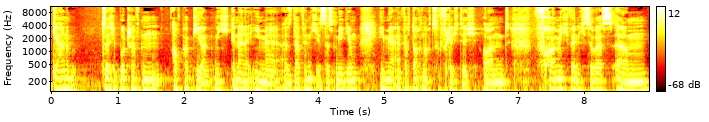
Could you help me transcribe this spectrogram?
gerne solche Botschaften auf Papier und nicht in einer E-Mail. Also da finde ich, ist das Medium E-Mail einfach doch noch zu flüchtig und freue mich, wenn ich sowas, ähm,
